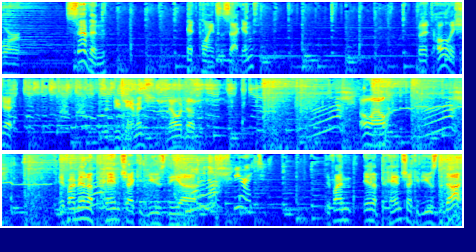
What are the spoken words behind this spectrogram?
for seven hit points a second. But holy shit. Does it do damage? No, it doesn't. Oh well. If I'm in a pinch, I could use the, uh... Not enough spirit. If I'm in a pinch, I could use the duck.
